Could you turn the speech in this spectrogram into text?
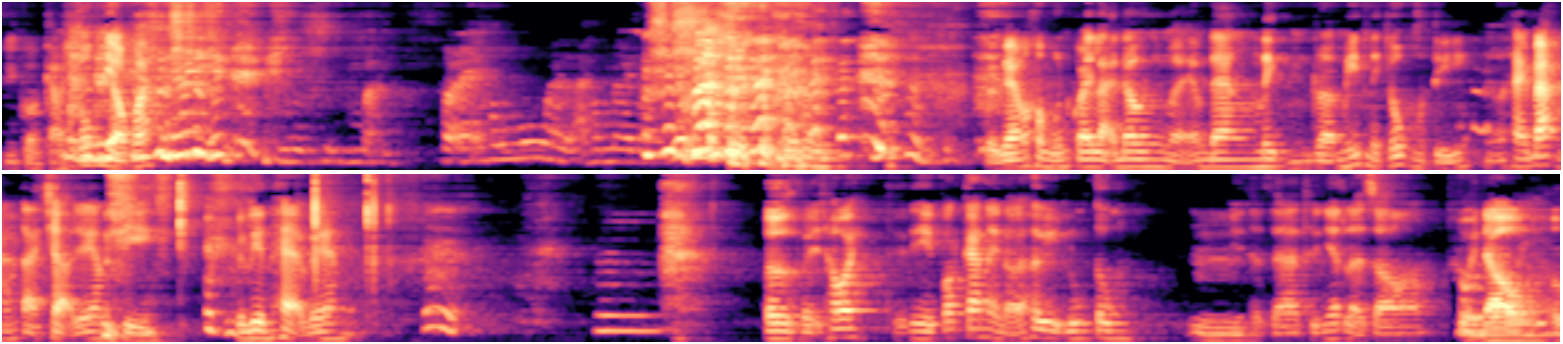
mình quảng cáo cho nhiều quá thật ra em không muốn quay lại hôm nay đâu. Thực ra em không muốn quay lại đâu nhưng mà em đang nịnh remit nịnh úc một tí. Nếu hai bác muốn tài trợ cho em thì cứ liên hệ với em. Ừ. ừ vậy thôi. Thế thì podcast này nói hơi lung tung. Ừ. thật ra thứ nhất là do buổi đầu ở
